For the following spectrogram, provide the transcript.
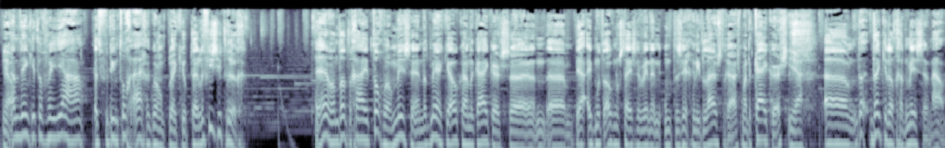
Ja. Dan denk je toch van, ja, het verdient toch eigenlijk wel een plekje op televisie terug. Want dat ga je toch wel missen. En dat merk je ook aan de kijkers. Eh, ja, ik moet ook nog steeds winnen om te zeggen, niet de luisteraars, maar de kijkers. Ja. Ehm, dat- je dat gaat missen. Nou,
